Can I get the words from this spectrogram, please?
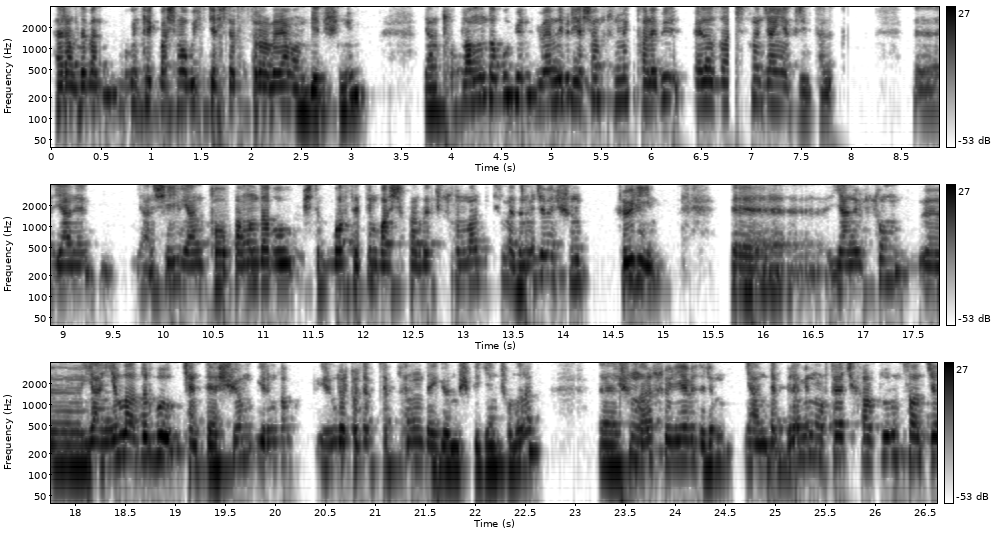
herhalde ben bugün tek başıma bu ihtiyaçları sıralayamam diye düşünüyorum. Yani toplamında bugün güvenli bir yaşam sürmek talebi Elazığ açısından can yakıcı bir talep. Ee, yani yani şey yani toplamında bu işte bahsettiğim başlıklardaki sunumlar bitirmeden önce ben şunu söyleyeyim. Ee, yani son e, yani yıllardır bu kentte yaşıyorum. 24, 24 Ocak depremini de görmüş bir genç olarak. E, şunları söyleyebilirim. Yani depremin ortaya çıkardığı durum sadece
